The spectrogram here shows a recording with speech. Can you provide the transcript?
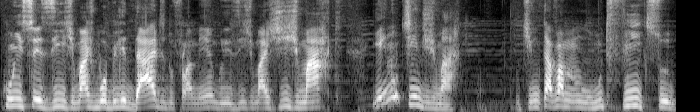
com isso exige mais mobilidade do Flamengo, exige mais desmarque. E aí não tinha desmarque. O time tava muito fixo,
